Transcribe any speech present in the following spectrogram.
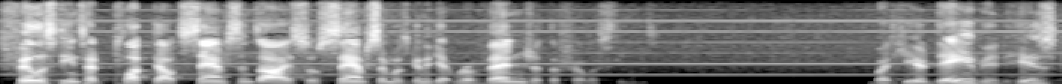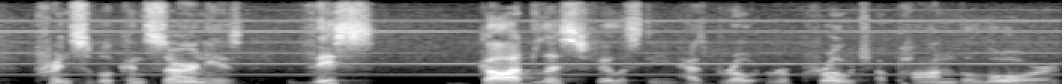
Philistines had plucked out Samson's eyes, so Samson was going to get revenge at the Philistines. But here, David, his principal concern is this godless Philistine has brought reproach upon the Lord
